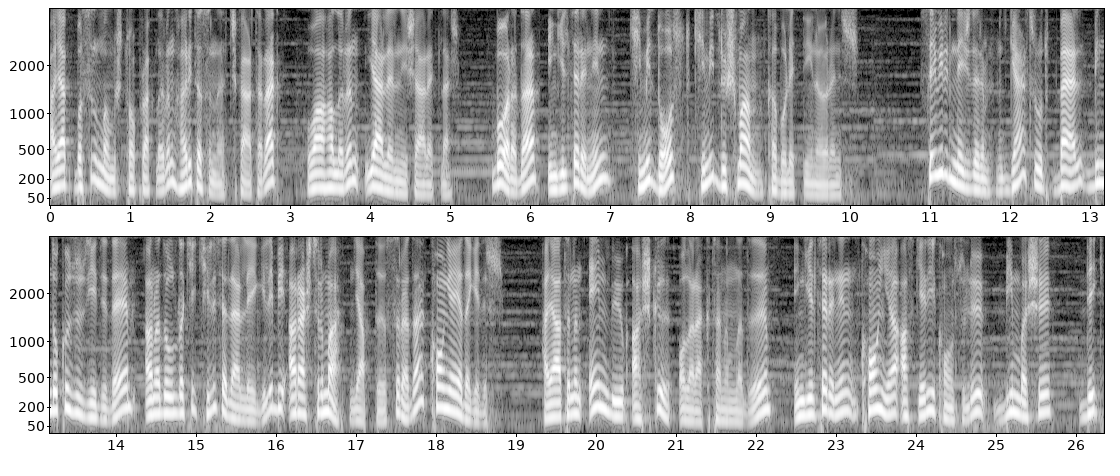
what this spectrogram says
ayak basılmamış toprakların haritasını çıkartarak vahaların yerlerini işaretler. Bu arada İngiltere'nin kimi dost kimi düşman kabul ettiğini öğrenir. Sevgili dinleyicilerim, Gertrude Bell 1907'de Anadolu'daki kiliselerle ilgili bir araştırma yaptığı sırada Konya'ya da gelir. Hayatının en büyük aşkı olarak tanımladığı İngiltere'nin Konya askeri konsülü binbaşı Dick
